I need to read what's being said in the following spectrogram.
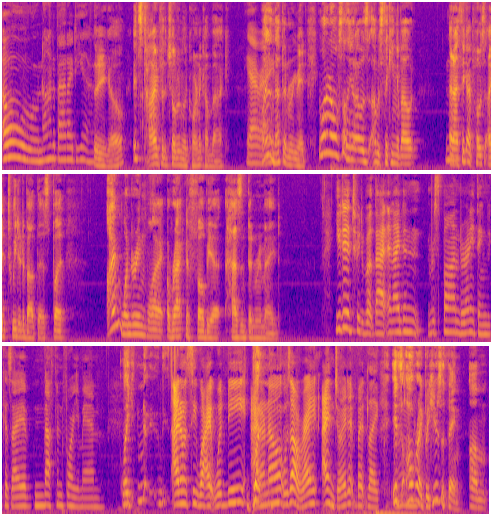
Oh, not a bad idea. There you go. It's time for the Children of the Corn to come back. Yeah, right. Why hasn't that been remade? You want to know something that I was I was thinking about, and I think I posted I tweeted about this, but I'm wondering why Arachnophobia hasn't been remade. You did tweet about that, and I didn't respond or anything because I have nothing for you, man. Like, n- I don't see why it would be. I don't know. It was all right. I enjoyed it, but like, it's all right, but here's the thing. Um,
